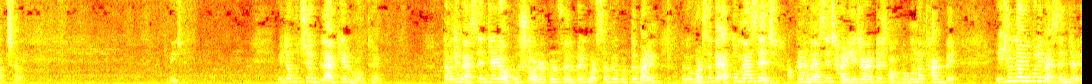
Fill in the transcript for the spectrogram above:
আচ্ছা। এই যে। এটা হচ্ছে ব্ল্যাক এর মধ্যে। তো আমাদের মেসেঞ্জারে অবশ্যই অর্ডার করে ফেলবেন হোয়াটসঅ্যাপেও করতে পারেন। তবে হোয়াটসঅ্যাপে এত মেসেজ আপনার মেসেজ হারিয়ে যাওয়ার একটা সম্ভাবনা থাকবে। এই জন্য আমি বলি মেসেঞ্জারে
